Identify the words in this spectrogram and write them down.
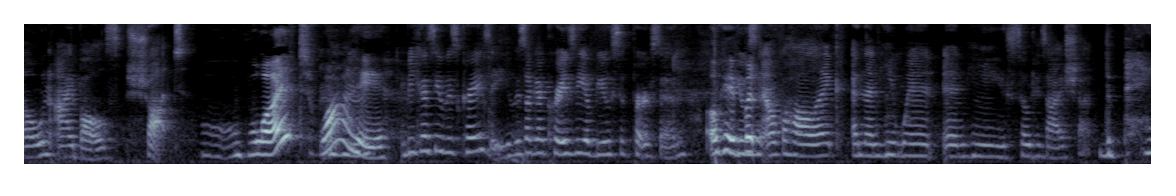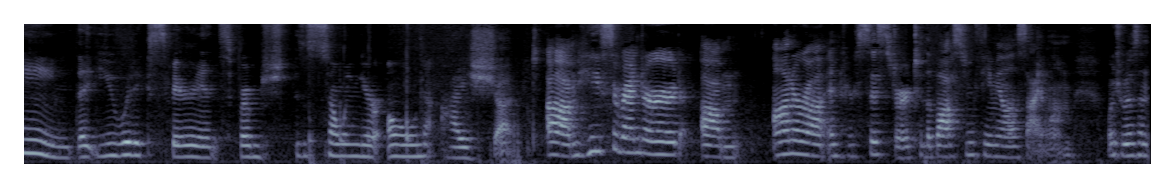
own eyeballs shut What? Why? because he was crazy he was like a crazy abusive person Okay, he but was an alcoholic and then he went and he sewed his eyes shut the pain that you would experience from sh- sewing your own eyes shut. um, he surrendered um, honora and her sister to the boston female asylum which was an,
